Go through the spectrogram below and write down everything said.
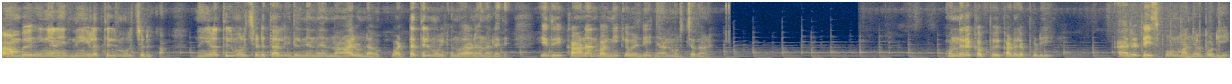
കാമ്പ് ഇങ്ങനെ നീളത്തിൽ മുറിച്ചെടുക്കാം. നീളത്തിൽ മുറിച്ചെടുത്താൽ ഇതിൽ നിന്ന് നാരുണ്ടാവും. വട്ടത്തിൽ മുറിക്കുന്നതാണ് നല്ലത്. ഇത് കാണാൻ ഭംഗിക്ക് വേണ്ടി ഞാൻ മുറിച്ചതാണ്. ഒന്നര കപ്പ് കടലപ്പൊടി അര ടീസ്പൂൺ മഞ്ഞൾപ്പൊടി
